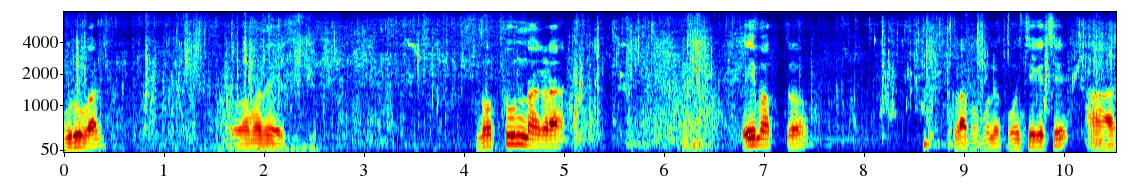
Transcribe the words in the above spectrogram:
গুরুবার। তো আমাদের নতুন নাগড়া এইমাত্র ক্লাব ভবনে পৌঁছে গেছে। আর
